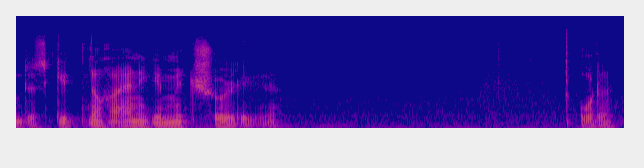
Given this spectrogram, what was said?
Und es gibt noch einige Mitschuldige. Oder?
